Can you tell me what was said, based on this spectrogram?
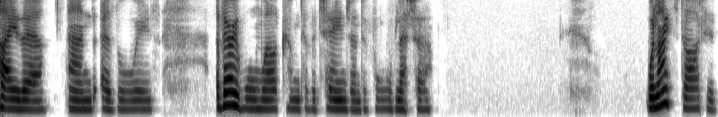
Hi there, and as always, a very warm welcome to the Change and Evolve letter. When I started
